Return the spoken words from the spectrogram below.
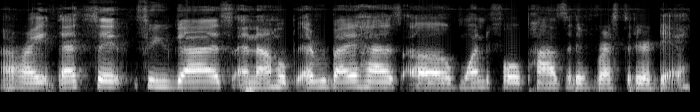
All right, that's it for you guys. And I hope everybody has a wonderful, positive rest of their day.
